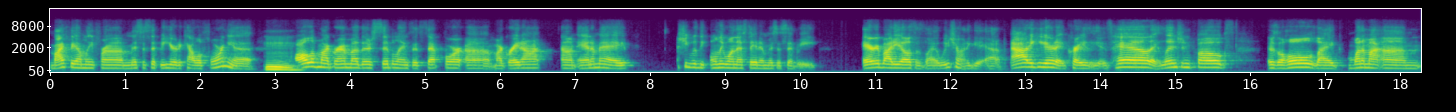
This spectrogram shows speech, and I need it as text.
my family from Mississippi here to California. Mm. All of my grandmother's siblings, except for uh, my great aunt um, Anna Mae, she was the only one that stayed in Mississippi. Everybody else is like, we trying to get out, out of here. They crazy as hell. They lynching folks there's a whole like one of my um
